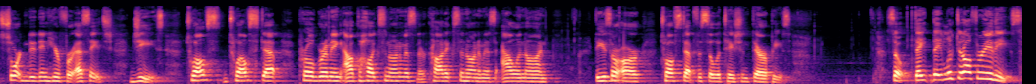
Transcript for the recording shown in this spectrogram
shortened it in here for SHGs. 12, 12 step programming, Alcoholics Anonymous, Narcotics Anonymous, Al Anon. These are our 12 step facilitation therapies. So they, they looked at all three of these.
